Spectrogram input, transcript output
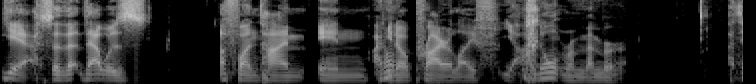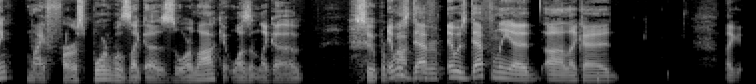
yeah, so that that was a fun time in I you don't- know prior life. Yeah, I don't remember I think my first board was like a Zorlock. It wasn't like a super. It was popular- def it was definitely a uh, like a like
